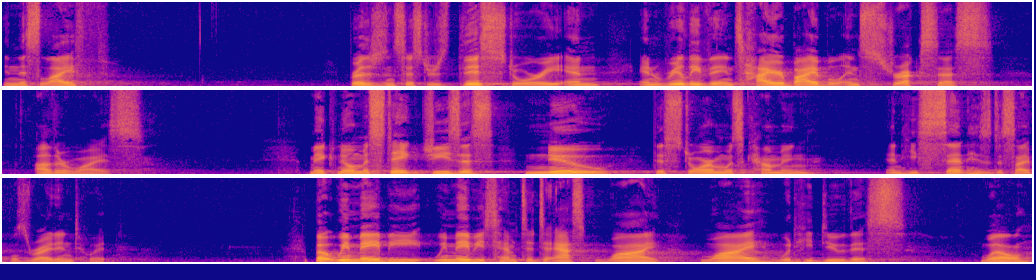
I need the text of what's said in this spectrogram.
in this life? Brothers and sisters, this story and, and really the entire Bible instructs us otherwise. Make no mistake, Jesus knew this storm was coming, and he sent his disciples right into it. But we may be, we may be tempted to ask, why? Why would he do this? Well,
